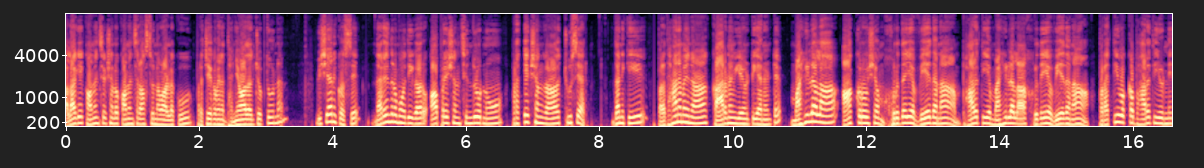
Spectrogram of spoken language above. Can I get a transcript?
అలాగే కామెంట్ సెక్షన్లో కామెంట్స్ రాస్తున్న వాళ్ళకు ప్రత్యేకమైన ధన్యవాదాలు చెప్తూ ఉన్నాను. విషయానికి వస్తే నరేంద్ర మోదీ గారు ఆపరేషన్ సింధూర్ను ప్రత్యక్షంగా చూశారు. దానికి ప్రధానమైన కారణం ఏమిటి అని అంటే మహిళల ఆక్రోశం హృదయ వేదన భారతీయ మహిళల హృదయ వేదన ప్రతి ఒక్క భారతీయుడిని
